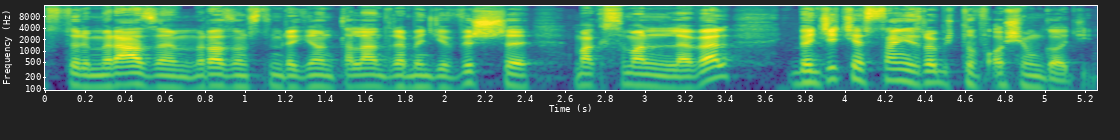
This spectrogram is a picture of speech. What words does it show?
z którym razem, razem z tym regionem Talandre będzie wyższy maksymalny level, będziecie w stanie zrobić to w 8 godzin.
